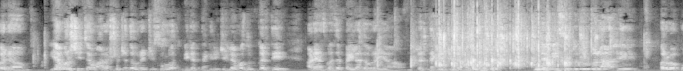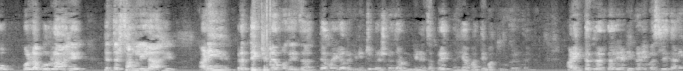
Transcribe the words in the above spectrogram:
पण या वर्षीच्या महाराष्ट्राच्या दौऱ्याची सुरुवात मी रत्नागिरी जिल्ह्यामधून करते आणि आज माझा पहिला दौरा या रत्नागिरी जिल्ह्यामधून होतो. उद्या मी सिंधुदुर्गला आहे परवा को- कोल्हापूरला आहे नंतर सांगलीला आहे आणि प्रत्येक जिल्ह्यामध्ये जात त्या महिला भगिनींचे प्रश्न जाणून घेण्याचा प्रयत्न या माध्यमातून करत आहे. अनेक तक्रारदार या ठिकाणी बसलेत आणि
